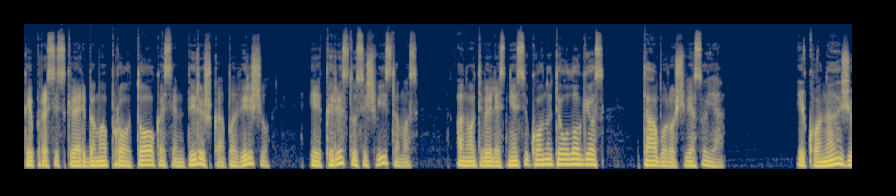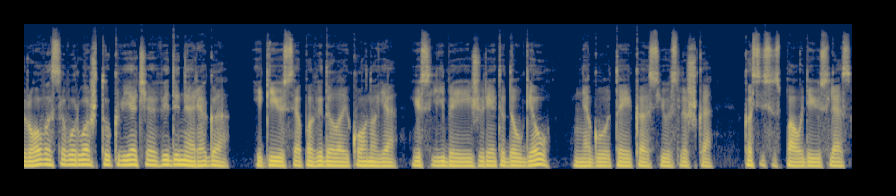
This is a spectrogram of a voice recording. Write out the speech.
kai prasiskverbiama pro to, kas empiriška paviršių, ir Kristus išvystamas, anot vėlesnės ikonų teologijos, taboro šviesoje. Ikona žiūrovą savo ruoštų kviečia vidinę regą, įgyjusią pavydalą ikonoje, jūs lybėjai žiūrėti daugiau negu tai, kas jūs liška, kas įsispaudė jūslės.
